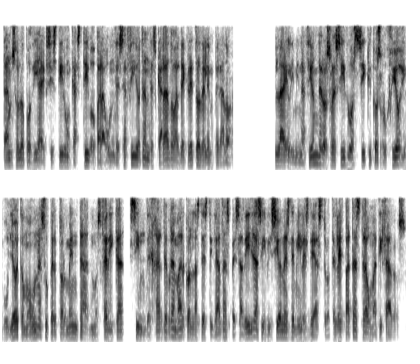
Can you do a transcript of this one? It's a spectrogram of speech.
tan solo podía existir un castigo para un desafío tan descarado al decreto del emperador. La eliminación de los residuos psíquicos rugió y bulló como una supertormenta atmosférica, sin dejar de bramar con las destiladas pesadillas y visiones de miles de astrotelépatas traumatizados.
